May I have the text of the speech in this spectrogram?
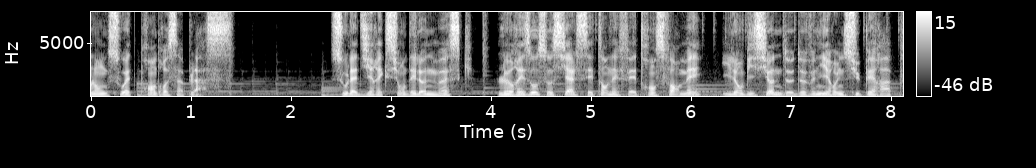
long souhaitent prendre sa place. Sous la direction d'Elon Musk, le réseau social s'est en effet transformé, il ambitionne de devenir une super app,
